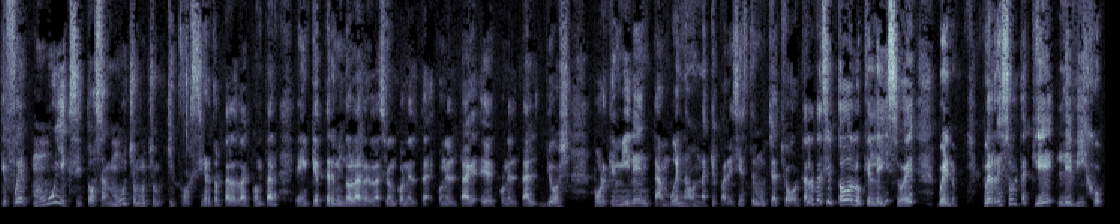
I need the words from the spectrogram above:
que fue muy exitosa, mucho, mucho, que por cierto, ahorita les voy a contar en qué terminó la relación con el, con el, eh, con el tal Josh, porque miren, tan buena onda que parecía este muchacho, ahorita les voy a decir todo lo que le hizo, ¿eh? Bueno, pues resulta que le dijo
